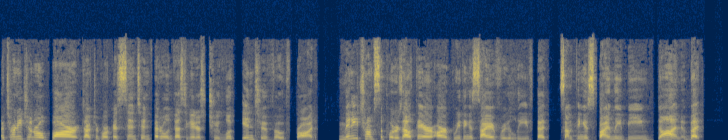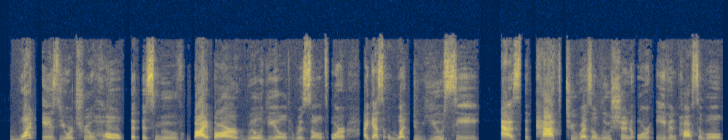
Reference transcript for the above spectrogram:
Attorney General Barr, Dr. Gorka, sent in federal investigators to look into vote fraud. Many Trump supporters out there are breathing a sigh of relief that something is finally being done. But what is your true hope that this move by Barr will yield results? Or, I guess, what do you see as the path to resolution or even possible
